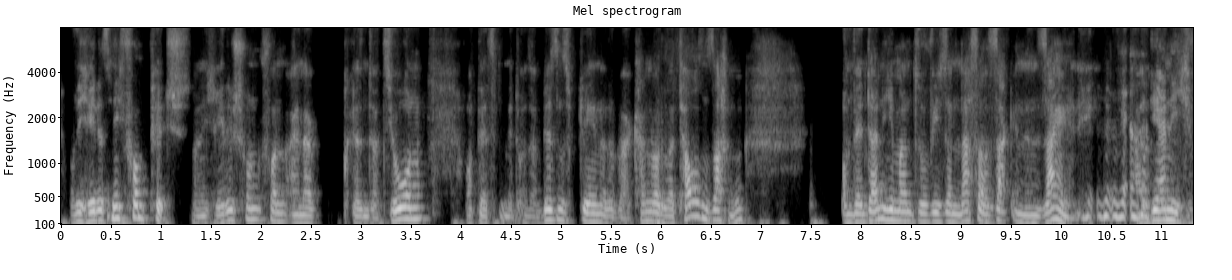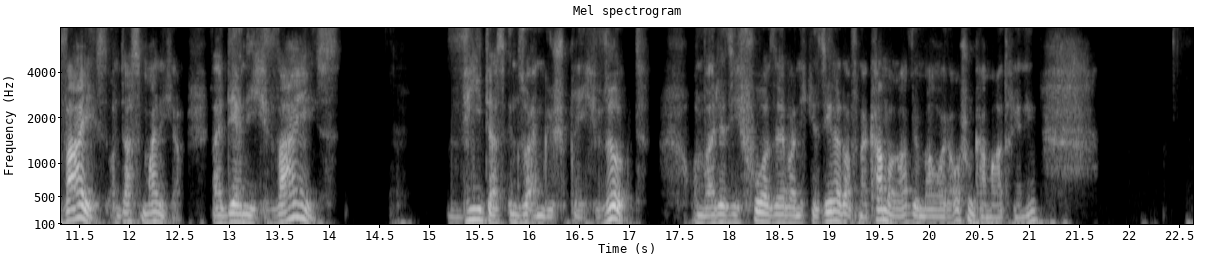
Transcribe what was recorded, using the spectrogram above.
Und ich rede jetzt nicht vom Pitch, sondern ich rede schon von einer Präsentation, ob jetzt mit unseren Businessplänen oder bei Canva oder über tausend Sachen, und wenn dann jemand so wie so ein nasser Sack in den Seilen hängt, ja. weil der nicht weiß, und das meine ich ja, weil der nicht weiß, wie das in so einem Gespräch wirkt und weil der sich vorher selber nicht gesehen hat auf einer Kamera, wir machen heute auch schon Kameratraining,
